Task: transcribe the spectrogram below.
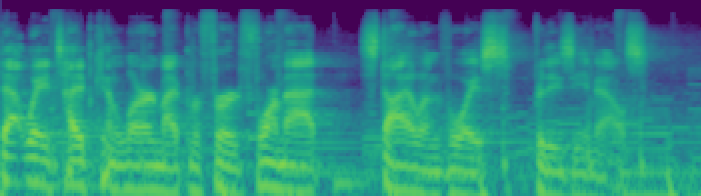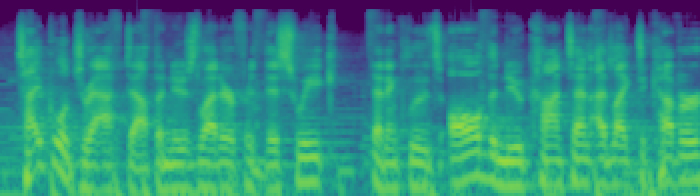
That way Type can learn my preferred format, style, and voice for these emails. Type will draft up a newsletter for this week that includes all the new content I'd like to cover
